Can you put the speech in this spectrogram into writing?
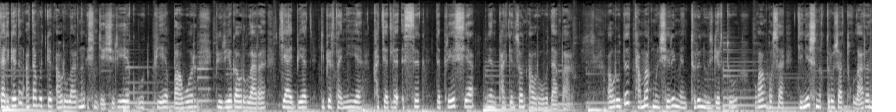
Дәрігердің атап өткен ауруларының ішінде жүрек өкпе бауыр бүйрек аурулары диабет гипертония қатерлі ісік депрессия мен паркинсон ауруы да бар. Ауруды тамақ мөлшері мен түрін өзгерту оған қоса дене шынықтыру жаттығуларын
